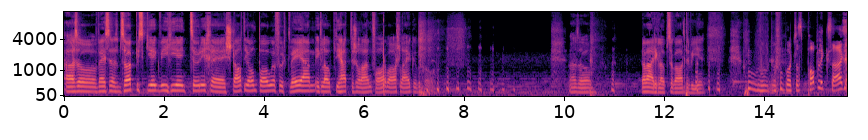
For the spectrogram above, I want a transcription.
Also, wenn es um so etwas ging wie hier in Zürich ein äh, Stadion bauen für die WM, ich glaube, die hätten schon lange Farbanschläge bekommen. also, Da wäre ich, glaube sogar dabei. du, du wolltest das public sagen.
